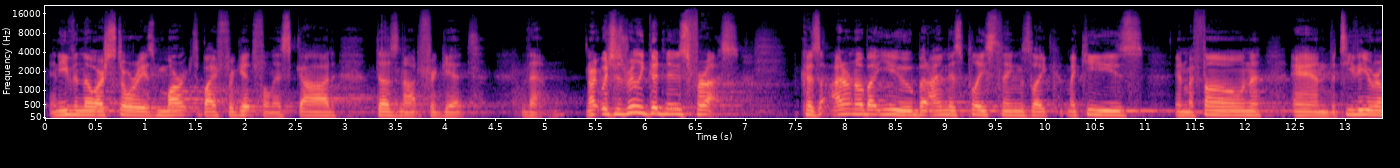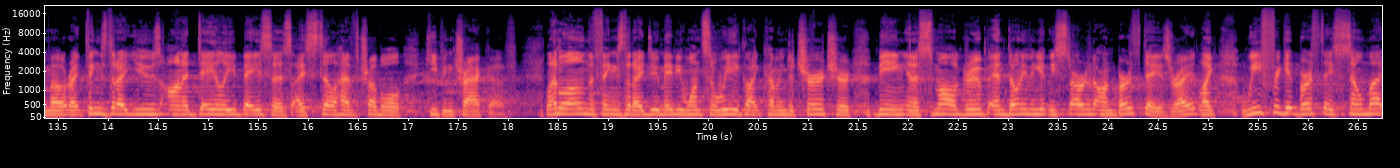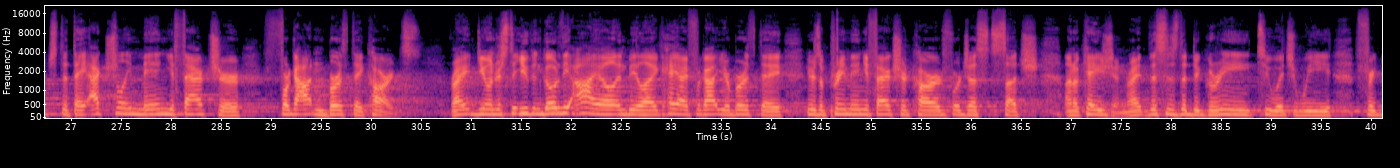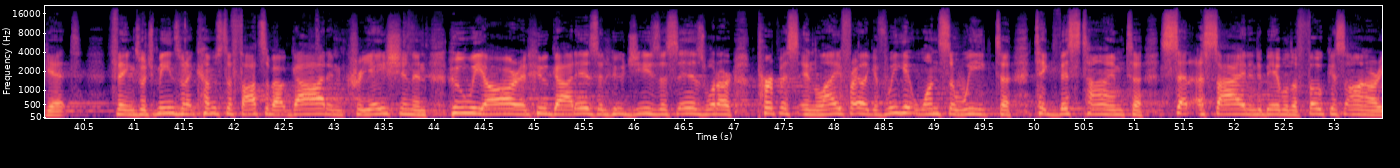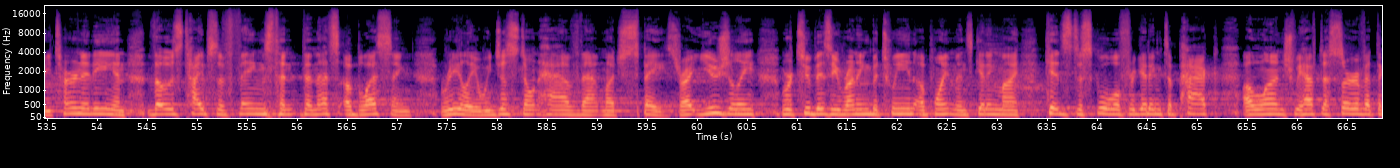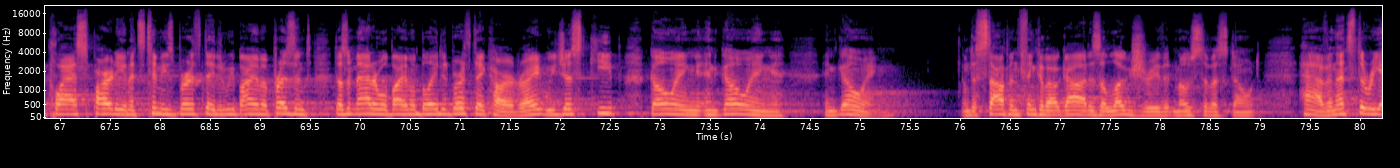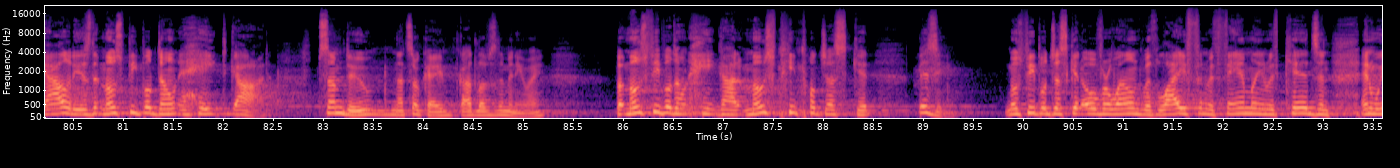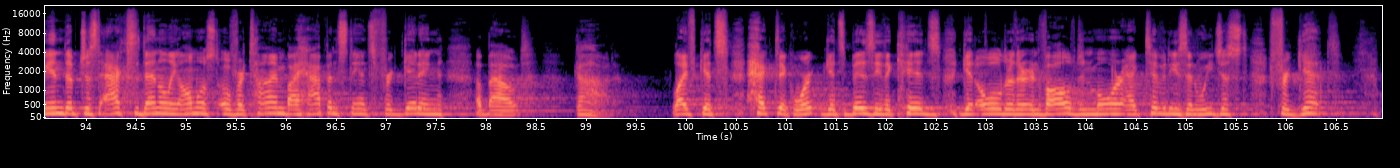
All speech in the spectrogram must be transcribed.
And even though our story is marked by forgetfulness, God does not forget them. Right, which is really good news for us. Because I don't know about you, but I misplace things like my keys and my phone and the TV remote, right? Things that I use on a daily basis, I still have trouble keeping track of. Let alone the things that I do maybe once a week, like coming to church or being in a small group, and don't even get me started on birthdays, right? Like, we forget birthdays so much that they actually manufacture forgotten birthday cards right? Do you understand? You can go to the aisle and be like, hey, I forgot your birthday. Here's a pre manufactured card for just such an occasion, right? This is the degree to which we forget things, which means when it comes to thoughts about God and creation and who we are and who God is and who Jesus is, what our purpose in life, right? Like if we get once a week to take this time to set aside and to be able to focus on our eternity and those types of things, then, then that's a blessing, really. We just don't have that much space, right? Usually, we're too busy running between appointments, getting my kids to school, forgetting to pack a lunch. We have to serve at the class party, and it's Timmy's birthday. Did we buy him a present? Doesn't matter. We'll buy him a belated birthday card, right? We just keep going and going and going. And to stop and think about God is a luxury that most of us don't have. And that's the reality is that most people don't hate God. Some do, and that's okay. God loves them anyway. But most people don't hate God. Most people just get busy. Most people just get overwhelmed with life and with family and with kids, and, and we end up just accidentally, almost over time, by happenstance, forgetting about God. Life gets hectic, work gets busy, the kids get older, they're involved in more activities, and we just forget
